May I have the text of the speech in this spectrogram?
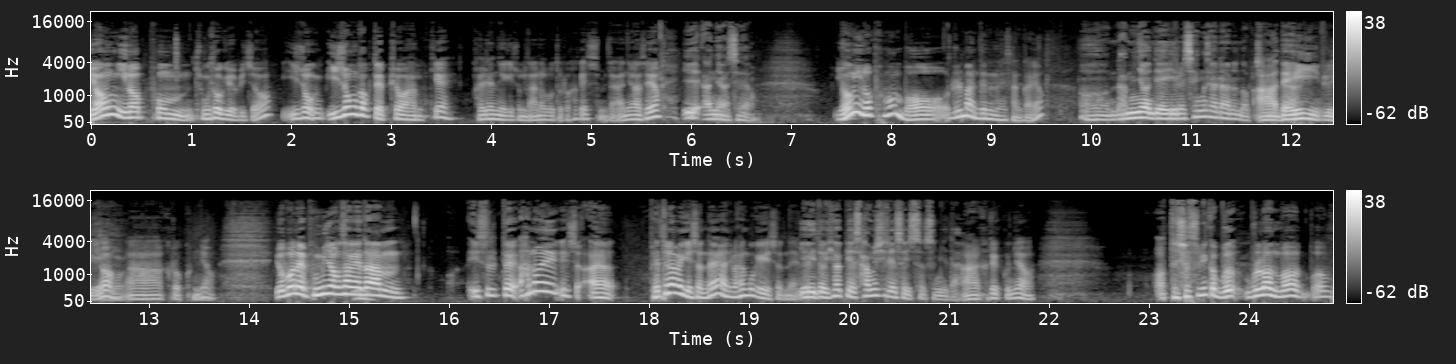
영인업홈 중소기업이죠. 이종, 이종덕 대표와 함께 관련 얘기 좀 나눠보도록 하겠습니다. 안녕하세요. 예, 안녕하세요. 영인업홈은 뭐를 만드는 회사인가요? 어, 남녀 네일을 생산하는 업체입니다. 아, 네일을요? 예. 아, 그렇군요. 요번에 북미 정상회담 음. 있을 때 하노이에 계셨, 아, 베트남에 계셨나요? 아니면 한국에 계셨나요? 여의도 협회 사무실에서 있었습니다. 아, 그랬군요. 어떠셨습니까? 무, 물론 뭐, 뭐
